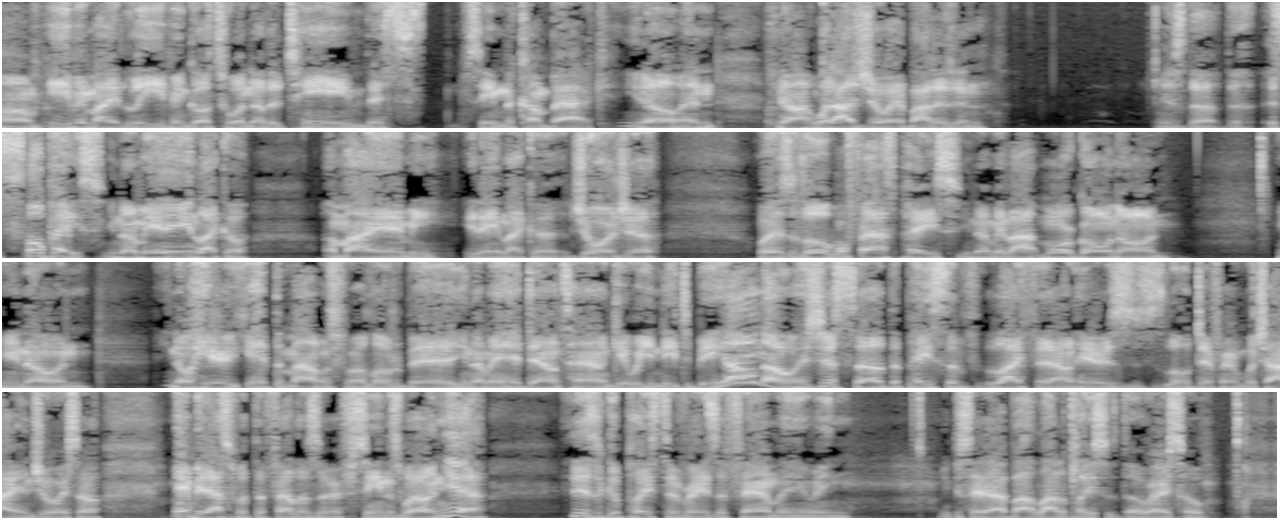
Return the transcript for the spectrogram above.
um, even might leave and go to another team, they s- seem to come back. You know, and you know what I enjoy about it and is the the it's slow pace. You know, I mean, it ain't like a a Miami, it ain't like a Georgia, where it's a little more fast pace. You know, I mean, a lot more going on. You know, and you know here you can hit the mountains for a little bit. You know, I mean, hit downtown, get where you need to be. I don't know. It's just uh, the pace of life down here is just a little different, which I enjoy. So maybe that's what the fellas are seeing as well. And yeah, it is a good place to raise a family. I mean, you can say that about a lot of places, though, right? So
